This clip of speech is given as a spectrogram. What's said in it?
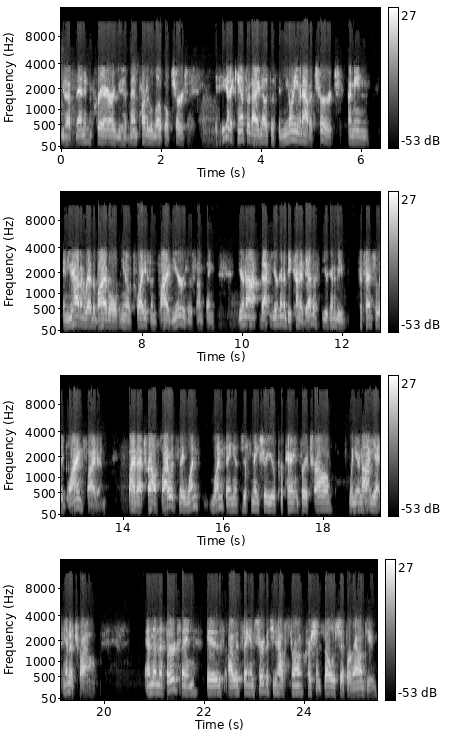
you have been in prayer, you have been part of the local church. If you get a cancer diagnosis and you don't even have a church, I mean, and you haven't read the Bible, you know, twice in five years or something, you're not that you're going to be kind of devastated. You're going to be potentially blindsided by that trial. So I would say one one thing is just make sure you're preparing for a trial when you're not yet in a trial. And then the third thing is I would say ensure that you have strong Christian fellowship around you.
